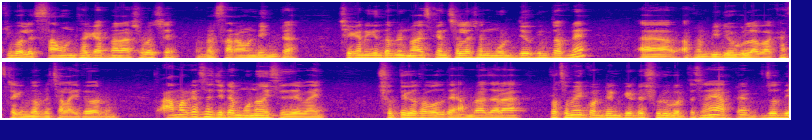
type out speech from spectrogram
কি বলে সাউন্ড থাকে আপনার আশেপাশে, আপনার সারাউন্ডিংটা সেখানে কিন্তু আপনি নয়েজ ক্যান্সেলেশন মুড দিয়েও কিন্তু আপনি আপনার ভিডিওগুলো বা কাজটা কিন্তু আপনি চালাইতে পারবেন। আমার কাছে যেটা মনে হয়েছে যে ভাই, সত্যি কথা বলতে আমরা যারা প্রথমেই কন্টেন্ট ক্রিয়েটর শুরু করতেছেন হ্যাঁ আপনার যদি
